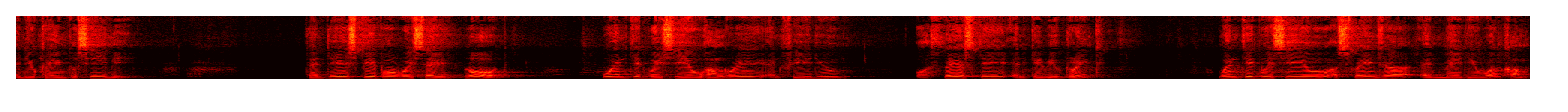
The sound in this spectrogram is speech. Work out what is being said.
and you came to see me. Then these people will say, Lord, when did we see you hungry and feed you, or thirsty and give you drink? When did we see you a stranger and made you welcome,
